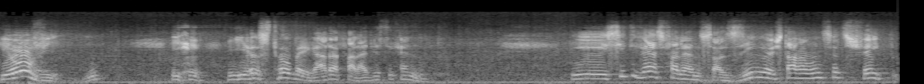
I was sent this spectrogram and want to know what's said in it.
que ouve. E, e eu estou obrigado a falar desse canudo. E se tivesse falando sozinho, eu estava muito satisfeito.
